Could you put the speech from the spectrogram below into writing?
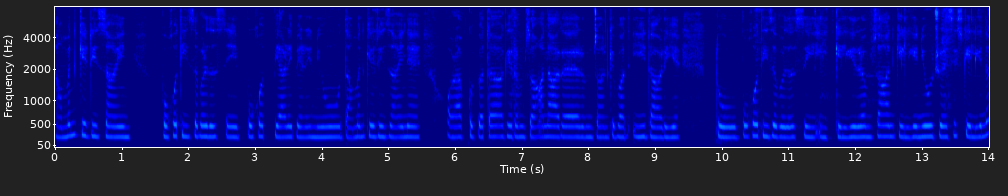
دامن کے ڈیزائن بہت ہی زبردست ہیں، بہت پیارے پیارے نیو دامن کے ڈیزائن ہیں اور آپ کو پتہ کہ رمضان آ رہا ہے، رمضان کے بعد عید آ رہی ہے، تو بہت ہی زبردست عید کے لیے، رمضان کے لیے، نیو ڈریسز کے لیے نا،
